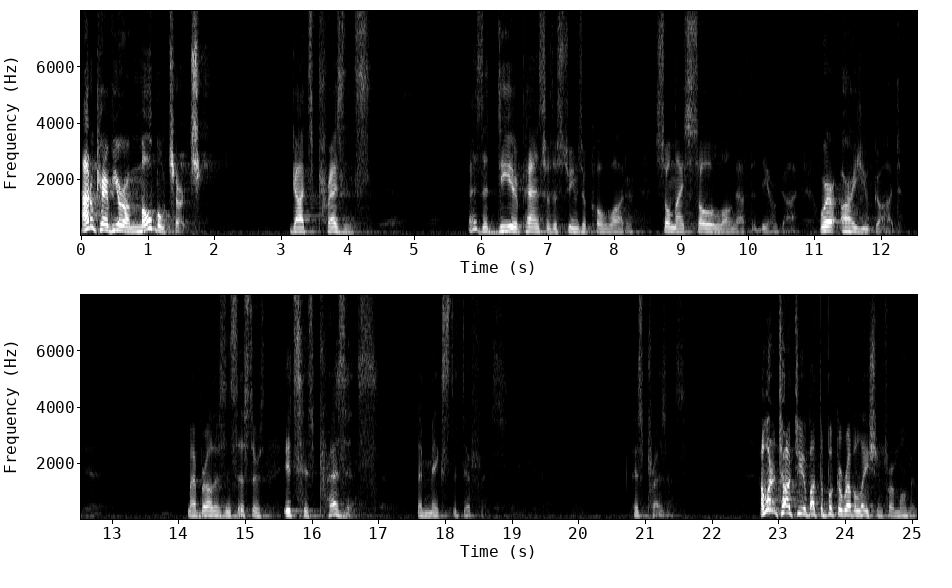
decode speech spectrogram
I don't care if you're a mobile church. God's presence. As a deer pants for the streams of cold water, so my soul long after thee, O God. Where are you, God? My brothers and sisters, it's his presence that makes the difference. His presence. I want to talk to you about the book of Revelation for a moment.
